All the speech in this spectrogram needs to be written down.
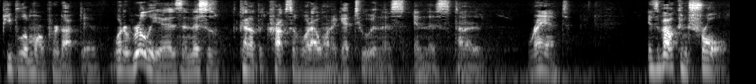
people are more productive. What it really is, and this is kind of the crux of what I want to get to in this in this kind of rant, it's about control.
